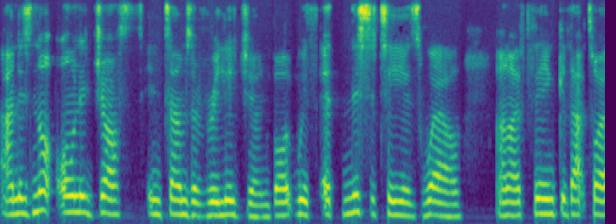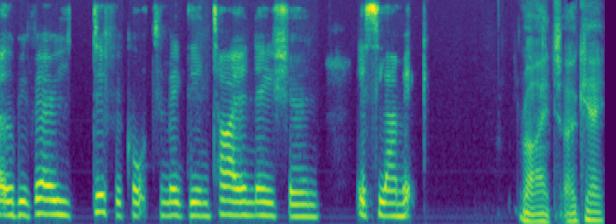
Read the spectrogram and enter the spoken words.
and it's not only just in terms of religion, but with ethnicity as well. And I think that's why it will be very difficult to make the entire nation Islamic. Right. Okay.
